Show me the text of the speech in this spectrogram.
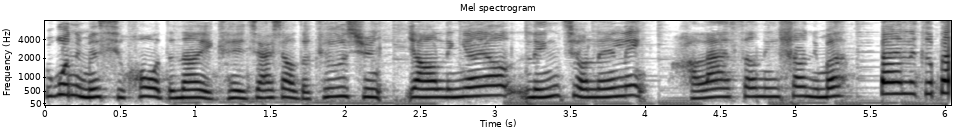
如果你们喜欢我的呢，也可以加下我的 QQ 群幺零幺幺零九零零。好啦，骚宁少女们，拜了个拜。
